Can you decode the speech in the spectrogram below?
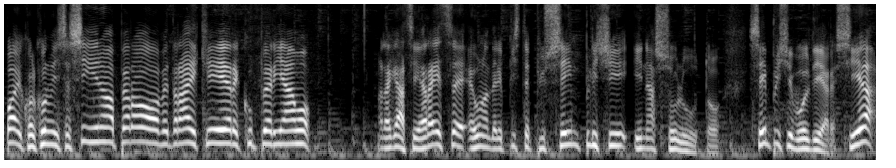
Poi qualcuno dice sì, no, però vedrai che recuperiamo. Ragazzi, Erez è una delle piste più semplici in assoluto. Semplici vuol dire sia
